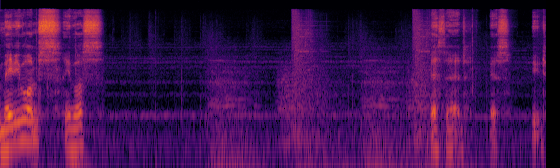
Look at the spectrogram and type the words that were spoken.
Maybe once he was. Death ahead. Yes, indeed.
